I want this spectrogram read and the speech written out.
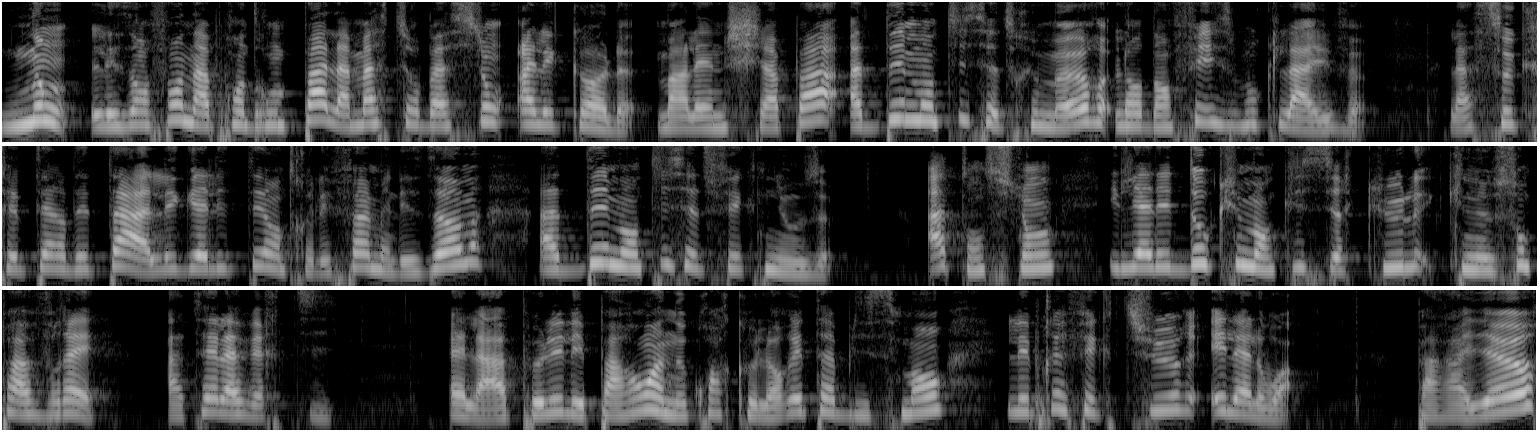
Non, les enfants n'apprendront pas la masturbation à l'école. Marlène Schiappa a démenti cette rumeur lors d'un Facebook Live. La secrétaire d'État à l'égalité entre les femmes et les hommes a démenti cette fake news. Attention, il y a des documents qui circulent qui ne sont pas vrais, a-t-elle averti. Elle a appelé les parents à ne croire que leur établissement, les préfectures et la loi. Par ailleurs,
